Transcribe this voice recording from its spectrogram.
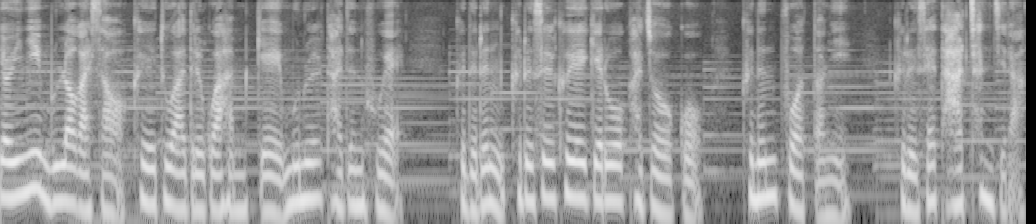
여인이 물러가서 그의 두 아들과 함께 문을 닫은 후에 그들은 그릇을 그에게로 가져오고 그는 부었더니 그릇에 다 찬지라.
